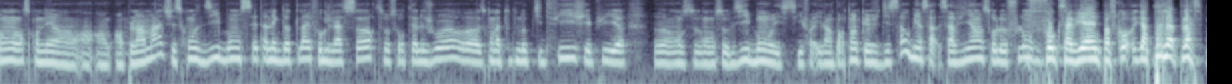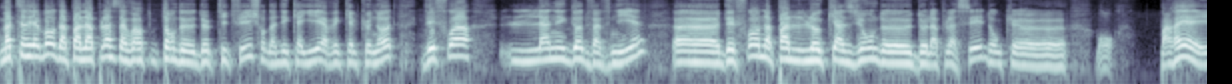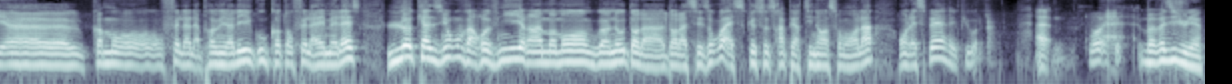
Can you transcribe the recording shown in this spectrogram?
Lorsqu'on est en, plein match, est-ce qu'on se dit, bon, cette anecdote-là, il faut que je la sorte sur, tel joueur euh, Est-ce qu'on a toutes nos petites fiches Et puis, euh, euh, on, se, dit, bon, il, est important que je dise ça Ou bien ça, vient sur le flot Il faut que ça vienne parce qu'on n'a pas la place. Matériellement, on n'a pas la place d'avoir tout le temps de, petites fiches. On a des cahiers avec quelques notes. Des fois, l'anecdote va venir. Des fois, on n'a pas l'occasion de, la placer. Donc, bon. Pareil, euh, comme on, on fait la, la première ligue ou quand on fait la MLS, l'occasion va revenir à un moment ou un autre dans la, dans la saison. Est-ce que ce sera pertinent à ce moment-là? On l'espère et puis voilà. Moi, j'ai- Bah, vas-y, Julien.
